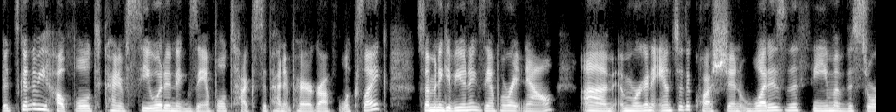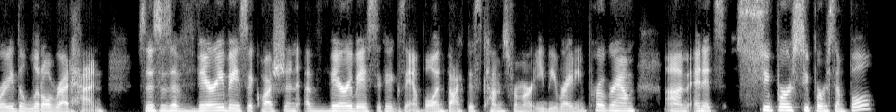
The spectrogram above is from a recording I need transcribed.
it's going to be helpful to kind of see what an example text dependent paragraph looks like. So I'm going to give you an example right now. Um, and we're going to answer the question What is the theme of the story, The Little Red Hen? So this is a very basic question, a very basic example. In fact, this comes from our EB writing program. Um, and it's super, super simple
